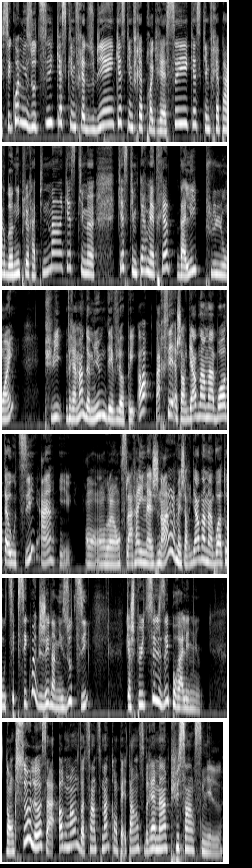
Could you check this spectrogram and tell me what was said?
c'est quoi mes outils? Qu'est-ce qui me ferait du bien? Qu'est-ce qui me ferait progresser? Qu'est-ce qui me ferait pardonner plus rapidement? Qu'est-ce qui me, qu'est-ce qui me permettrait d'aller plus loin? Puis vraiment de mieux me développer. Ah, parfait. Je regarde dans ma boîte à outils, hein? on, se la rend imaginaire, mais je regarde dans ma boîte à outils, puis c'est quoi que j'ai dans mes outils que je peux utiliser pour aller mieux? Donc ça, là, ça augmente votre sentiment de compétence vraiment puissance 1000.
